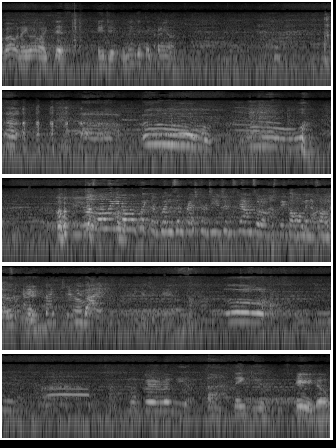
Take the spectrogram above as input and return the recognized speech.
How about when I went like this? AJ, let me get the crayon. uh, uh, ooh, ooh. Just want to let you know real quick, they're putting some fresh tortilla chips down, so it'll just be a couple minutes on those, okay? Okay. Thank you. You got it. Get your crayon. Oh. Okay, let me. Ah, thank you. Here you go.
